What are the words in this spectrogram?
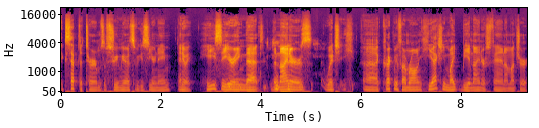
accept the terms of StreamYard so we can see your name. Anyway, he's hearing that the Niners, which uh, correct me if I'm wrong, he actually might be a Niners fan. I'm not sure,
